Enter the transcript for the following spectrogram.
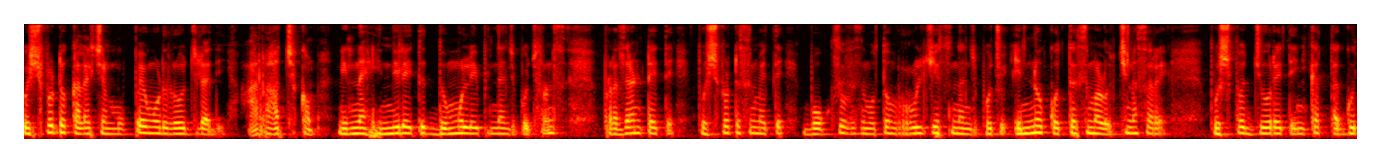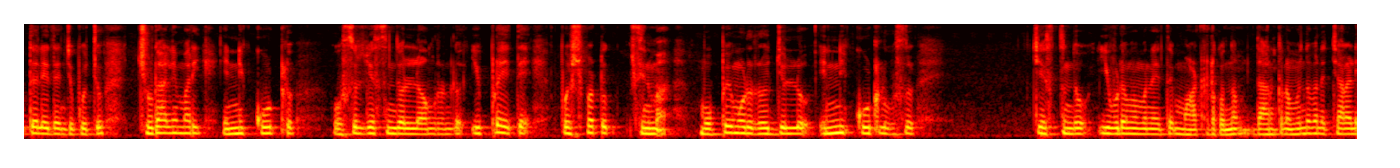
పుష్ప టూ కలెక్షన్ ముప్పై మూడు రోజులు అది అరాచకం నిన్న హిందీలో అయితే దుమ్ము లేపిందని చెప్పొచ్చు ఫ్రెండ్స్. ప్రజెంట్ అయితే పుష్ప టూ సినిమా అయితే బాక్స్ ఆఫీస్ మొత్తం రూల్ చేస్తుందని చెప్పొచ్చు. ఎన్నో కొత్త సినిమాలు వచ్చినా సరే పుష్ప జోరు అయితే ఇంకా తగ్గుతలేదని చెప్పొచ్చు. చూడాలి మరి ఎన్ని కోట్లు వసూలు చేస్తుందో లాంగ్ రన్లో ఇప్పుడైతే పుష్ప టూ సినిమా ముప్పై మూడు రోజుల్లో ఎన్ని కోట్లు వసూలు చేస్తుందో ఈ వీడియో మనం అయితే మాట్లాడుకుందాం. దానికన్నా ముందు మన ఛానల్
